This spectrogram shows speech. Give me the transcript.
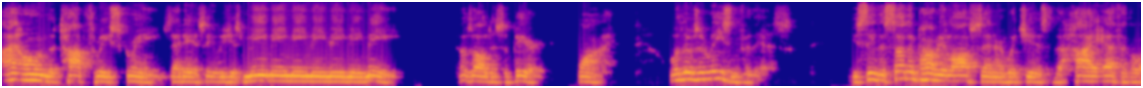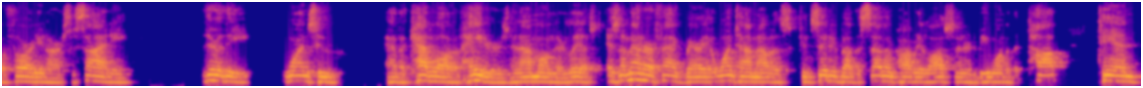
I owned the top three screens. That is, it was just me, me, me, me, me, me, me. Those all disappeared. Why? Well, there was a reason for this. You see, the Southern Poverty Law Center, which is the high ethical authority in our society, they're the ones who have a catalog of haters, and I'm on their list. As a matter of fact, Barry, at one time I was considered by the Southern Poverty Law Center to be one of the top 10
